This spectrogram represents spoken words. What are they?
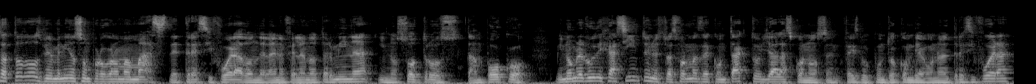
a todos, bienvenidos a un programa más de Tres y Fuera donde la NFL no termina y nosotros tampoco. Mi nombre es Rudy Jacinto y nuestras formas de contacto ya las conocen. Facebook.com diagonal Tres y Fuera,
